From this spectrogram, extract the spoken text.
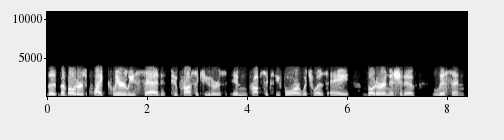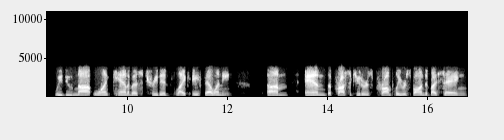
the, the voters quite clearly said to prosecutors in Prop 64, which was a voter initiative, listen, we do not want cannabis treated like a felony. Um, and the prosecutors promptly responded by saying,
